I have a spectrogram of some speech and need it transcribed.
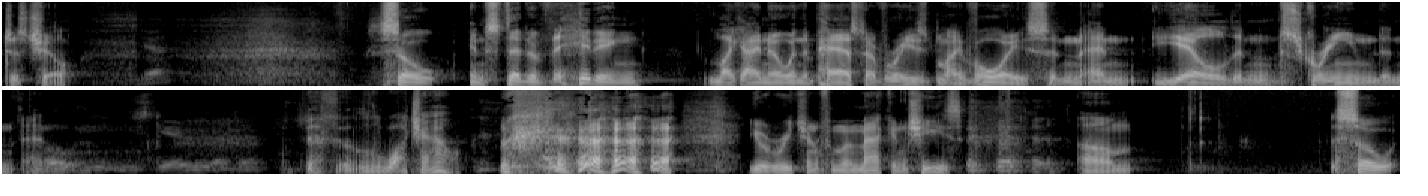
just chill. Yeah. So instead of the hitting, like I know in the past, I've raised my voice and, and yelled and screamed and, and Oh, you, you scared me right there. watch out. you were reaching from a mac and cheese. Um, so,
